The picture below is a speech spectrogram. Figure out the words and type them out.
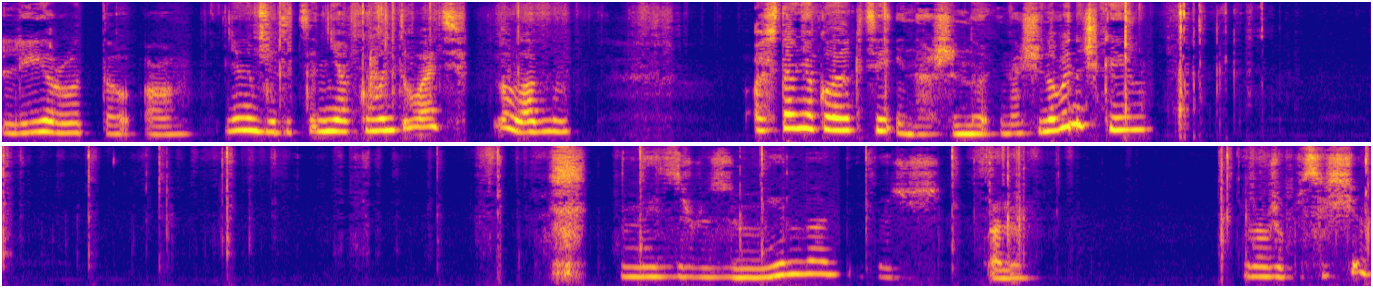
Лірота А. Я не буду це ніяк коментувати. Ну ладно. Остання колекція і наші, но- і наші новиночки. Не зрозуміла. Де ж... Ладно. Вона вже просвіщена.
